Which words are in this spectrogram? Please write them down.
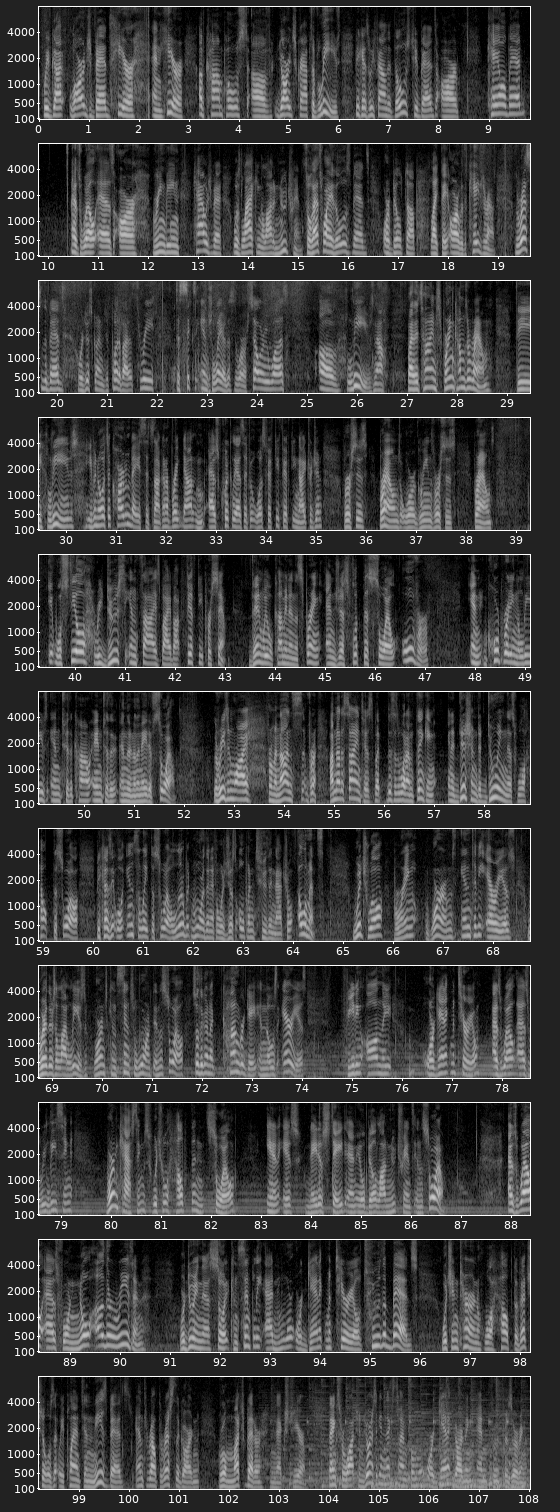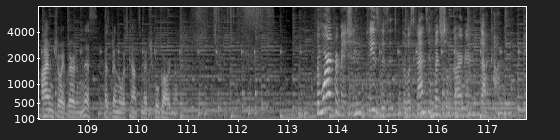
we've got large beds here and here of compost, of yard scraps, of leaves, because we found that those two beds are kale bed as well as our green bean cabbage bed was lacking a lot of nutrients. So that's why those beds are built up like they are with the cage around. The rest of the beds, we're just going to put about a three to six inch layer. This is where our celery was of leaves. Now, by the time spring comes around, the leaves, even though it's a carbon base, it's not going to break down as quickly as if it was 50-50 nitrogen versus browns or greens versus browns. It will still reduce in size by about 50%. Then we will come in in the spring and just flip this soil over and incorporating the leaves into the, into the, in the, native soil. The reason why, from a non, for, I'm not a scientist, but this is what I'm thinking, in addition to doing this will help the soil because it will insulate the soil a little bit more than if it was just open to the natural elements, which will bring worms into the areas where there's a lot of leaves. Worms can sense warmth in the soil, so they're gonna congregate in those areas, feeding on the organic material, as well as releasing worm castings, which will help the soil in its native state and it'll build a lot of nutrients in the soil as well as for no other reason we're doing this so it can simply add more organic material to the beds which in turn will help the vegetables that we plant in these beds and throughout the rest of the garden grow much better next year. Thanks for watching. Join us again next time for more organic gardening and food preserving. I'm Joey Baird and this has been the Wisconsin Vegetable Gardener. For more information, please visit thewisconsinvegetablegardener.com.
